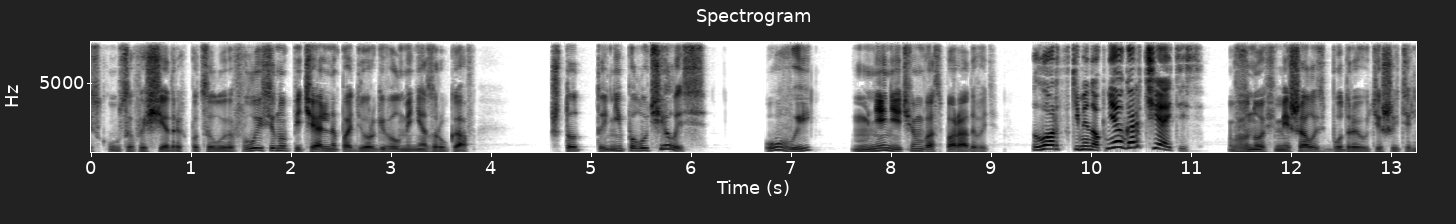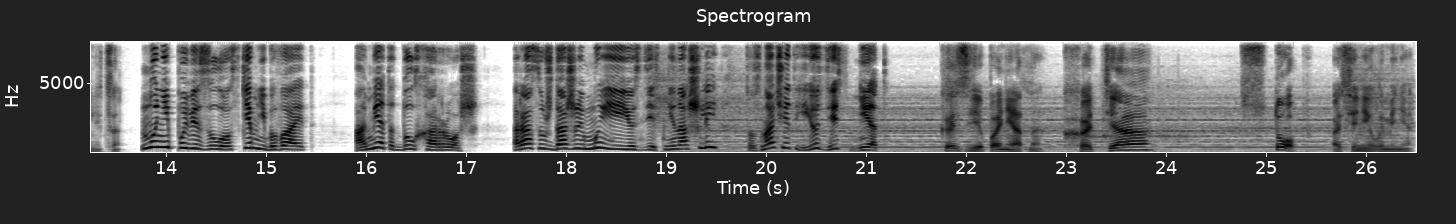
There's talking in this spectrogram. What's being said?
искусов и щедрых поцелуев в лысину, печально подергивал меня за рукав. «Что-то не получилось?» «Увы, мне нечем вас порадовать». Лорд Скиминок, не огорчайтесь. Вновь вмешалась бодрая утешительница. Ну не повезло, с кем не бывает. А метод был хорош. Раз уж даже мы ее здесь не нашли, то значит ее здесь нет. Козе понятно. Хотя... Стоп! — осенило меня.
